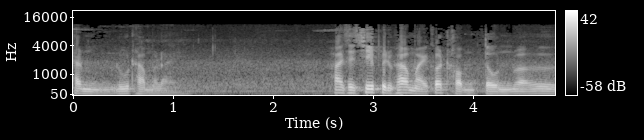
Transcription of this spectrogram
ท่านรู้ทำอะไรพระชชีพเป็นพระใหม่ก็ถ่อมตนว่าเออ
